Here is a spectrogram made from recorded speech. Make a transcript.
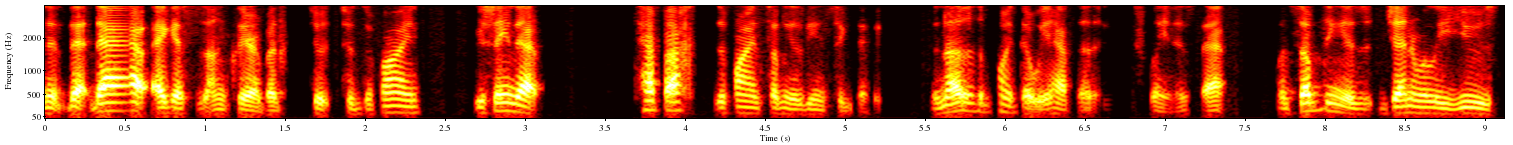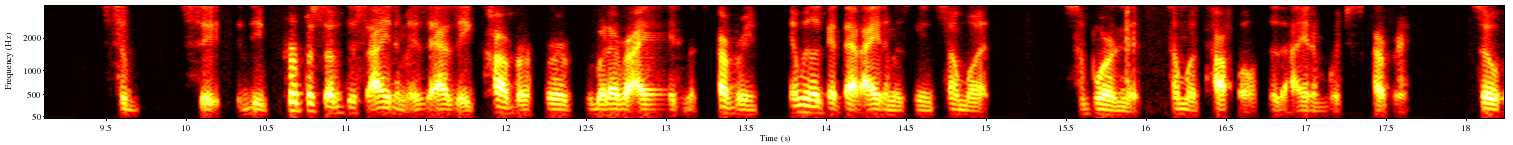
That, that I guess is unclear, but to, to define, you're saying that tefach defines something as being significant. Another point that we have to explain is that when something is generally used, sub, si- the purpose of this item is as a cover for whatever item it's covering, and we look at that item as being somewhat subordinate, somewhat tafel to the item which is covering. So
